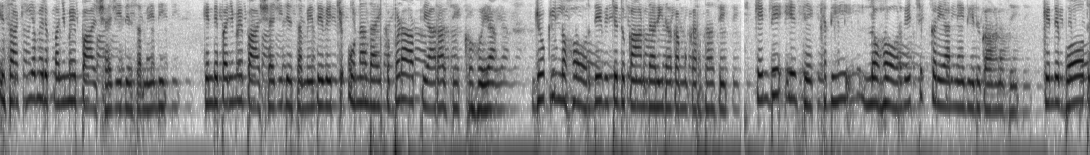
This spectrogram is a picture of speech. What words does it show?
ਇਹ ਸਾਖੀ ਹੈ ਮੇਰੇ ਪੰਜਵੇਂ ਪਾਤਸ਼ਾਹ ਜੀ ਦੇ ਸਮੇਂ ਦੀ। ਕਹਿੰਦੇ ਪੰਜਵੇਂ ਪਾਤਸ਼ਾਹ ਜੀ ਦੇ ਸਮੇਂ ਦੇ ਵਿੱਚ ਉਹਨਾਂ ਦਾ ਇੱਕ ਬੜਾ ਪਿਆਰਾ ਸਿੱਖ ਹੋਇਆ, ਜੋ ਕਿ ਲਾਹੌਰ ਦੇ ਵਿੱਚ ਦੁਕਾਨਦਾਰੀ ਦਾ ਕੰਮ ਕਰਦਾ ਸੀ। ਕਹਿੰਦੇ ਇਹ ਸਿੱਖ ਦੀ ਲਾਹੌਰ ਵਿੱਚ ਕਰਿਆਨੇ ਦੀ ਦੁਕਾਨ ਸੀ। ਕਹਿੰਦੇ ਬਹੁਤ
